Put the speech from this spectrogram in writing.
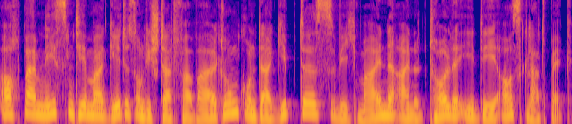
Auch beim nächsten Thema geht es um die Stadtverwaltung und da gibt es, wie ich meine, eine tolle Idee aus Gladbeck.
